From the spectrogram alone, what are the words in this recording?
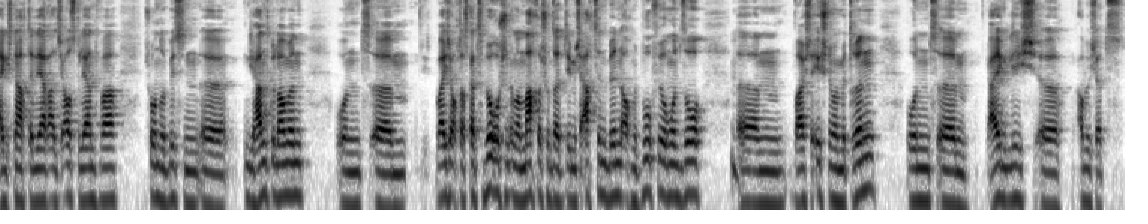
eigentlich nach der Lehre, als ich ausgelernt war, schon so ein bisschen äh, in die Hand genommen. Und ähm, weil ich auch das ganze Büro schon immer mache, schon seitdem ich 18 bin, auch mit Buchführung und so, mhm. ähm, war ich da eh schon immer mit drin. Und ähm, eigentlich äh, habe ich das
